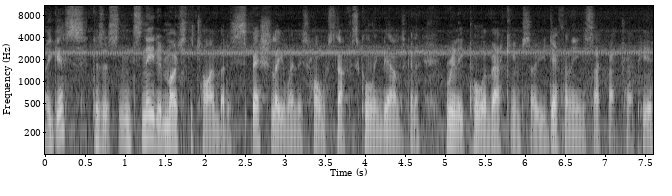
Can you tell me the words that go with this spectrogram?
I guess, because it's, it's needed most of the time, but especially when this whole stuff is cooling down, it's going to really pull a vacuum, so you definitely need a suck back trap here.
